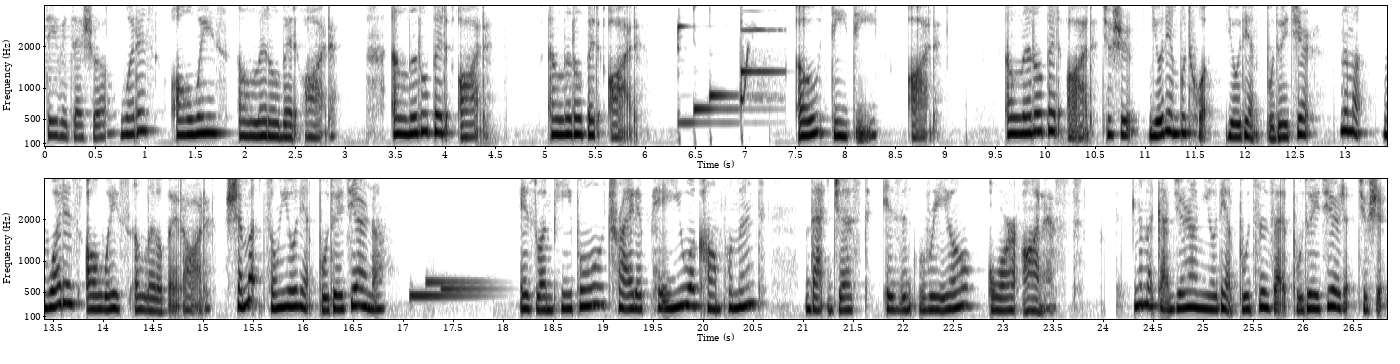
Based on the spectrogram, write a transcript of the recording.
David 在说，What is always a little bit odd, a little bit odd, a little bit odd. O D D odd, a little bit odd 就是有点不妥，有点不对劲儿。那么，What is always a little bit odd？什么总有点不对劲儿呢 ？Is when people try to pay you a compliment that just isn't real or honest. 那么感觉让你有点不自在、不对劲儿的，就是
